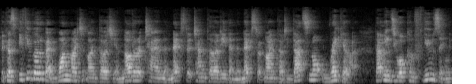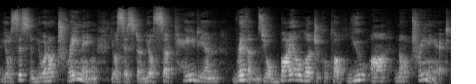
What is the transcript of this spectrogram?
Because if you go to bed one night at 9.30 another at 10 the next at 10.30 then the next at 9.30 that's not regular. That means you are confusing your system. You are not training your system. Your circadian rhythms, your biological clock. You are not training it.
